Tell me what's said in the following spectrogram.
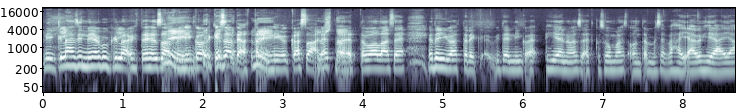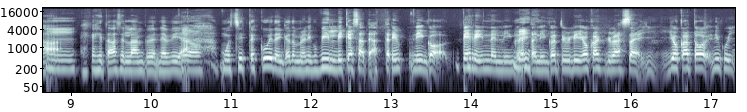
niin kyllähän sinne joku kyllä yhteen saa Niin. niin. niin kesäteatterin Niin. niin. kasaan. Just Että, näin. että tavallaan se, jotenkin ajattelin, miten niin hienoa se, että kun suomalaiset on tämmöisen vähän jäyhiä ja mm. ehkä hitaasti lämpöneviä, mutta sitten kuitenkin on tämmöinen niin villi kesäteatteri niin perinne, niin kuin, Niin. että niin kuin, tyyli joka kylässä, joka to, niin kuin,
